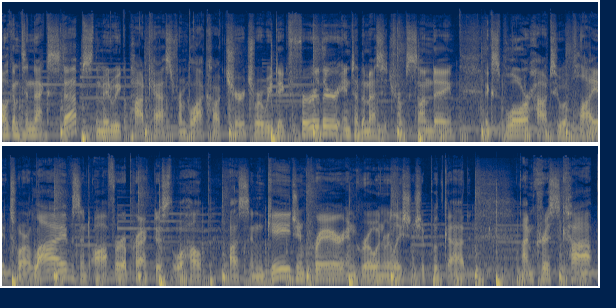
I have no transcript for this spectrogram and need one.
Welcome to Next Steps, the midweek podcast from Blackhawk Church, where we dig further into the message from Sunday, explore how to apply it to our lives, and offer a practice that will help us engage in prayer and grow in relationship with God. I'm Chris Kopp.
